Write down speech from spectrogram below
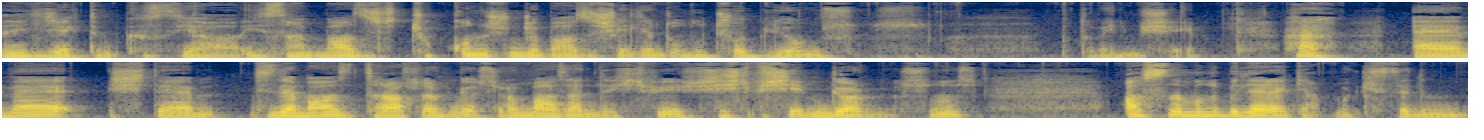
ne diyecektim kız ya? İnsan bazı çok konuşunca bazı şeyleri de unutuyor biliyor musunuz? Bu da benim şeyim. Heh. Ee, ve işte size bazı taraflarımı gösteriyorum. Bazen de hiçbir hiçbir şeyimi görmüyorsunuz. Aslında bunu bilerek yapmak istedim.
